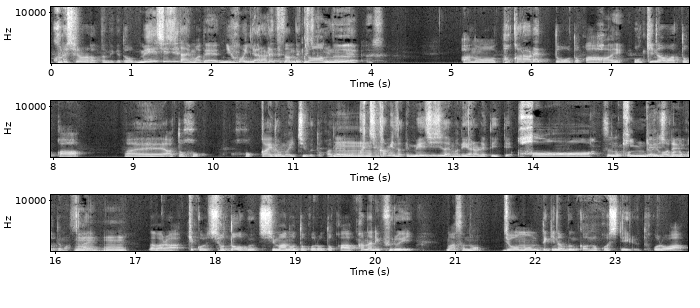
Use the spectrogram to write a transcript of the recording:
これ知らなかったんだけど、明治時代まで日本やられてたんで、口噛みな酒。あの、トカラ列島とか、はい沖縄とか、えーあとほ、北海道の一部とかで、うんうん口噛み酒明治時代までやられていて、はあ。その近代ま残ってますはいうんうん。だから結構初頭部、島のところとか、かなり古い、まあその、縄文的な文化を残しているところは、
